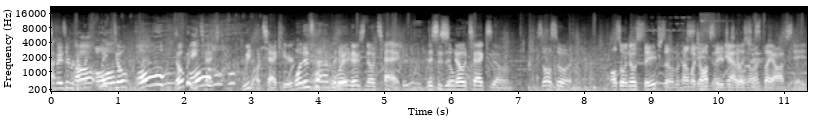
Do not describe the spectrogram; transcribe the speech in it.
he amazing recovery. Oh, we don't. Oh, nobody Oh. tech. We don't tech here. What is happening? Wait, there's no tech. This is a no tech zone. There's also a, also a no stage zone with how much Stage off zone. stage Yeah, is let's going just play off stage.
